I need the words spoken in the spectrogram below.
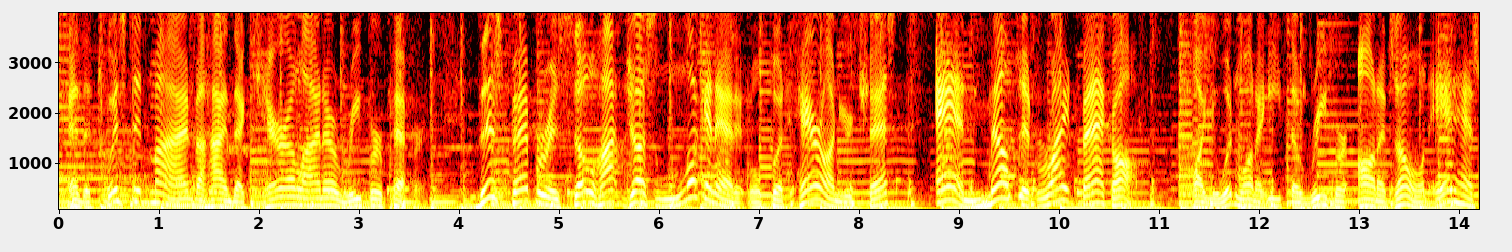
and the twisted mind behind the Carolina Reaper pepper. This pepper is so hot, just looking at it will put hair on your chest and melt it right back off. While you wouldn't want to eat the Reaper on its own, it has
